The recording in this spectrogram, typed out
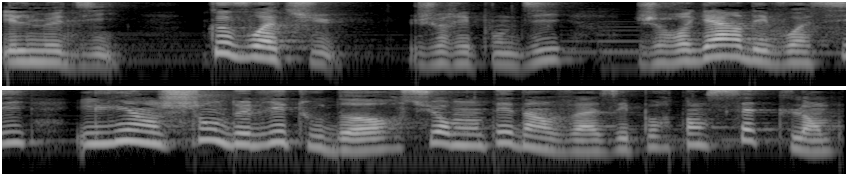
Il me dit, Que vois-tu? Je répondis, Je regarde et voici, il y a un chandelier tout d'or surmonté d'un vase et portant sept lampes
